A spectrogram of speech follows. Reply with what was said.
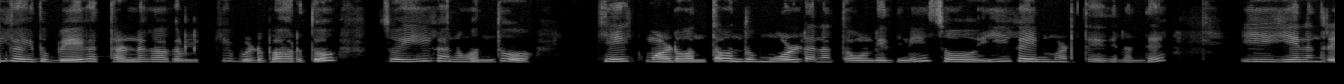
ಈಗ ಇದು ಬೇಗ ತಣ್ಣಗಾಗಲಿಕ್ಕೆ ಬಿಡಬಾರ್ದು. ಸೊ ಈಗ ನಾನು ಒಂದು ಕೇಕ್ ಮಾಡುವಂಥ ಒಂದು ಮೋಲ್ಡನ್ನು ತೊಗೊಂಡಿದ್ದೀನಿ ಸೊ ಈಗ ಏನು ಮಾಡ್ತಾ ಇದ್ದೀನಿ ಅಂದರೆ, ಈ ಏನಂದರೆ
